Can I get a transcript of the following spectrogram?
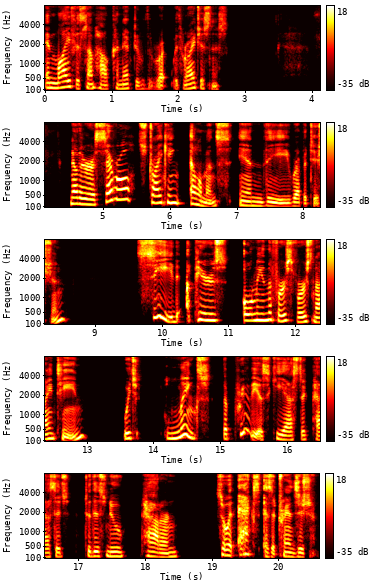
And life is somehow connected with, with righteousness. Now, there are several striking elements in the repetition. Seed appears only in the first verse 19, which links the previous chiastic passage to this new pattern, so it acts as a transition.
